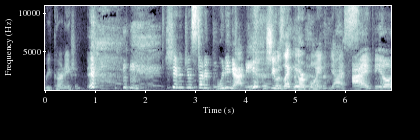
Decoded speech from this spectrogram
Recarnation. Shannon just started pointing at me. she was like, "Your point." Yes. I feel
